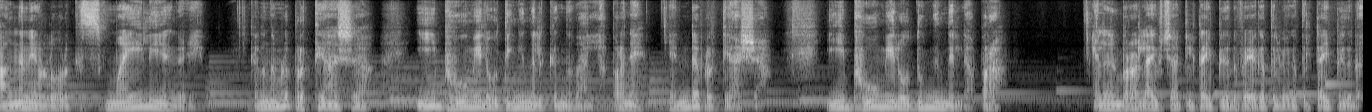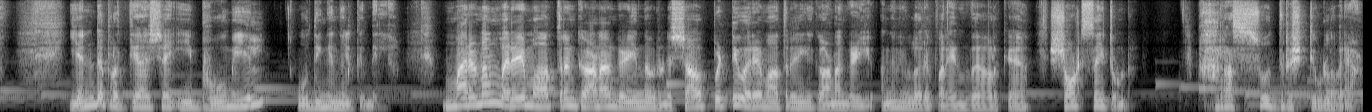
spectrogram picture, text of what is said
അങ്ങനെയുള്ളവർക്ക് സ്മൈൽ ചെയ്യാൻ കഴിയും. കാരണം നമ്മുടെ പ്രത്യാശ ഈ ഭൂമിയിൽ ഒതുങ്ങി നിൽക്കുന്നതല്ല. പറഞ്ഞേ എന്റെ പ്രത്യാശ ഈ ഭൂമിയിൽ ഒതുങ്ങുന്നില്ല. പറ. എല്ലാവരും പറ ലൈവ് ചാറ്റിൽ ടൈപ്പ് ചെയ്തിട്ട് വേഗത്തിൽ വേഗത്തിൽ ടൈപ്പ് ചെയ്തിട്ട് എന്റെ പ്രത്യാശ ഈ ഭൂമിയിൽ ഒതുങ്ങി നിൽക്കുന്നില്ല. മരണം വരെ മാത്രം കാണാൻ കഴിയുന്നവരുണ്ട്. ശവപ്പെട്ടി വരെ മാത്രം എനിക്ക് കാണാൻ കഴിയും. അങ്ങനെയുള്ളവരെ പറയുന്നത് അവർക്ക് ഷോർട്ട് സൈറ്റ് ഉണ്ട്. ഹ്രസ്വദൃഷ്ടിയുള്ളവരാണ്.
